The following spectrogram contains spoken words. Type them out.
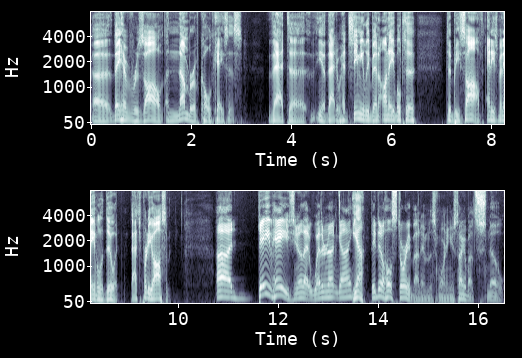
uh, they have resolved a number of cold cases that uh, you know that had seemingly been unable to to be solved, and he's been able to do it. That's pretty awesome. Uh, Dave Hayes, you know that weather nut guy? Yeah. They did a whole story about him this morning. He was talking about snow.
